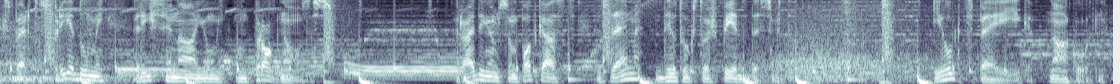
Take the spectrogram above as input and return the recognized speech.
Ekspertu spriedumi, risinājumi un prognozes. Raidījums un podkāsts Zeme 2050. Ilgtspējīga nākotne.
